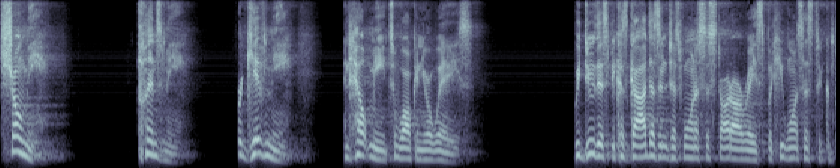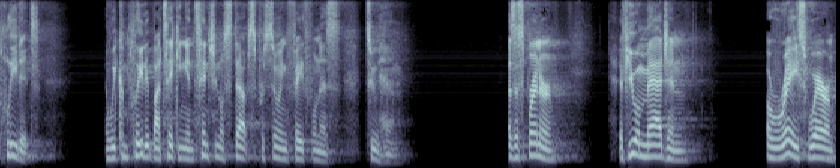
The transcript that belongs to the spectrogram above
show me, cleanse me, forgive me, and help me to walk in your ways. We do this because God doesn't just want us to start our race, but He wants us to complete it. And we complete it by taking intentional steps pursuing faithfulness to Him. As a sprinter, if you imagine a race where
